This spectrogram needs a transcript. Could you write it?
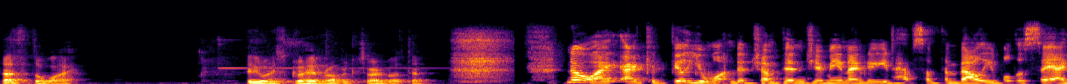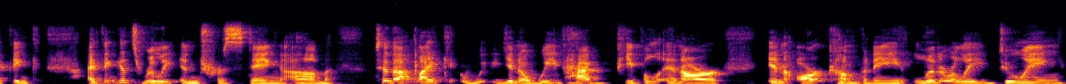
That's the why. Anyways, go ahead, Robin. Sorry about that. No, I, I could feel you wanting to jump in, Jimmy, and I knew you'd have something valuable to say. I think I think it's really interesting um, to that. Like you know, we've had people in our in our company literally doing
